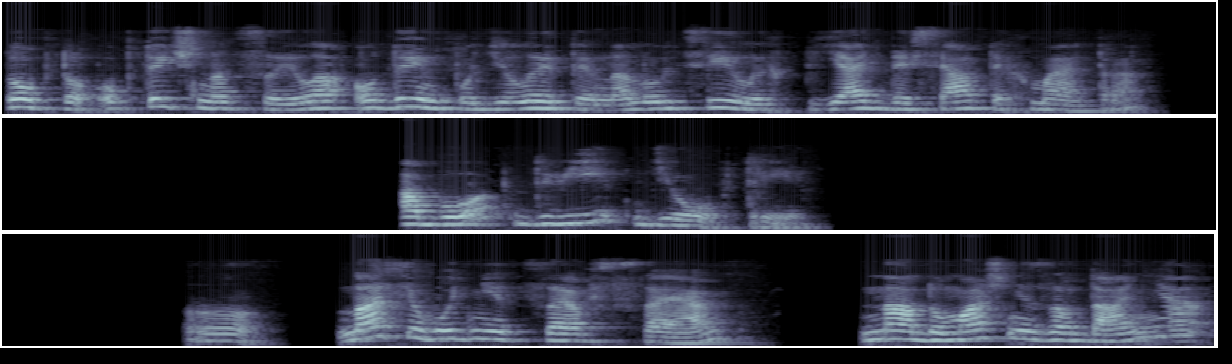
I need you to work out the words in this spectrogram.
Тобто оптична сила 1 поділити на 0,5 метра або 2 діоптрії. Е, На сьогодні це все. На домашнє завдання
